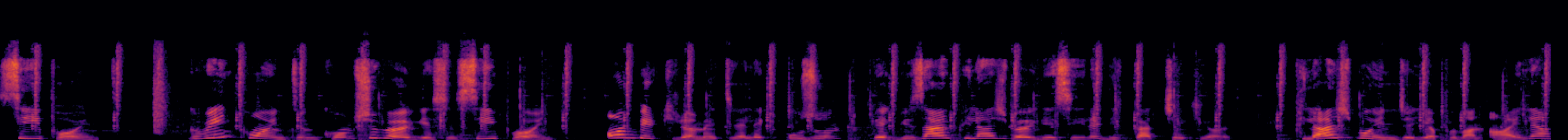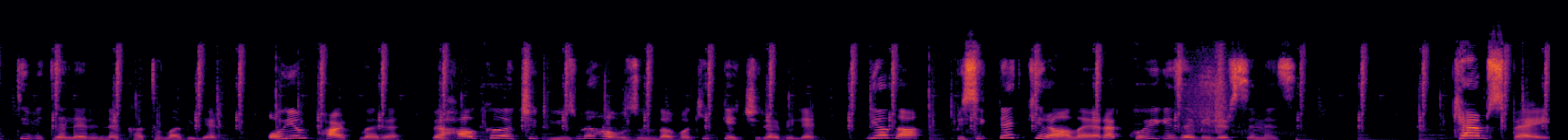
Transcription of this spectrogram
Sea Point Greenpoint'in komşu bölgesi Sea Point, 11 kilometrelik uzun ve güzel plaj bölgesiyle dikkat çekiyor. Plaj boyunca yapılan aile aktivitelerine katılabilir, oyun parkları ve halka açık yüzme havuzunda vakit geçirebilir ya da bisiklet kiralayarak koyu gezebilirsiniz. Camps Bay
